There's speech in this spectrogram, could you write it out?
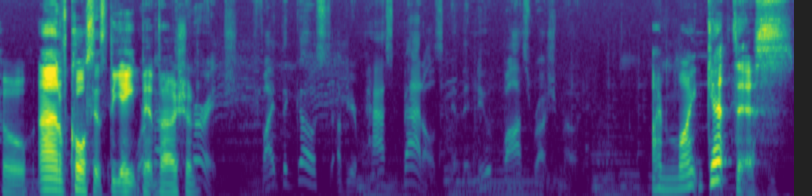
Cool. And of course, it's the 8-bit out your version. Fight the ghosts of your past battles in the new boss rush mode. I might get this.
